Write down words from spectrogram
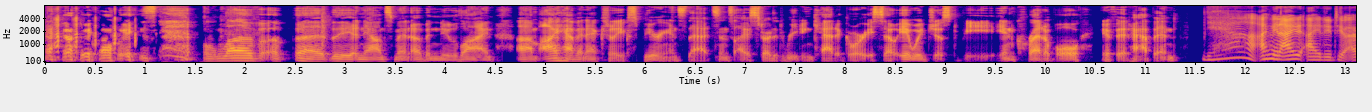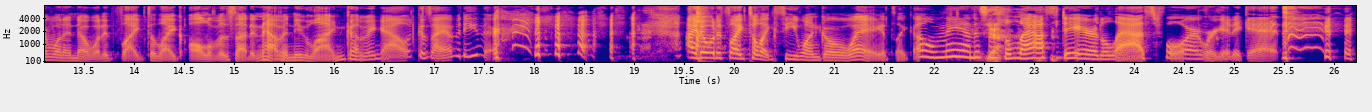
we always love uh, uh, the announcement of a new line. Um, I haven't actually experienced that since I started reading category, so it would just be incredible if it happened. Yeah, I mean, I I do too. I want to know what it's like to like all of a sudden have a new line coming out because I haven't either. I know what it's like to like see one go away. It's like, oh man, this Yeah. is the last dare, the last four we're gonna get.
